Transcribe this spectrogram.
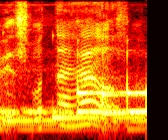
What the hell?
